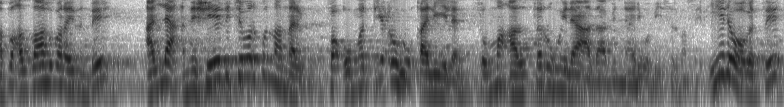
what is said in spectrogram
അപ്പോൾ അള്ളാഹു പറയുന്നുണ്ട് അല്ല നിഷേധിച്ചവർക്കും നാം നൽകും. ഫ ഉമത്യഹു ഖലീലൻ സുമ്മ അൽത്തറുഹു ഇലാ അദാബിന്നാരി വബീസൽ മസീർ. ഈ ലോകത്ത്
